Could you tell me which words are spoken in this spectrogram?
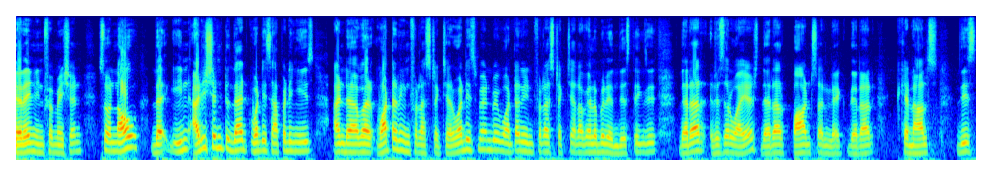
terrain information. So, now the in addition to that what is happening is and our water infrastructure what is meant by water infrastructure available in these things is there are reservoirs, there are ponds and lake, there are canals this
